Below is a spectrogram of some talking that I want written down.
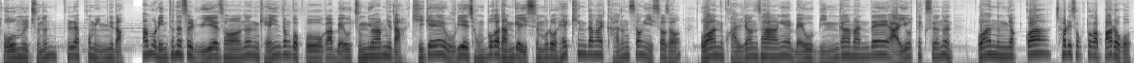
도움을 주는 플랫폼입니다. 사물 인터넷을 위해서는 개인정보 보호가 매우 중요합니다. 기계에 우리의 정보가 담겨 있으므로 해킹당할 가능성이 있어서 보안 관련 사항에 매우 민감한데 아이오텍스는 보안 능력과 처리 속도가 빠르고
